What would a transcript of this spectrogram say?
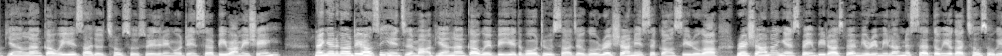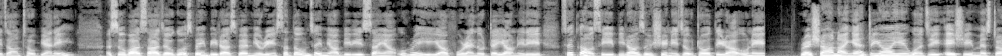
အပြန်အလှန်ကာဝေးရေးစာချုပ်ချုပ်ဆိုဆွဲတဲ့ရင်ကိုတင်ဆက်ပေးပါမယ်ရှင်။နိုင်ငံတကာတရားစီရင်ခြင်းမှာအပြန်အလှန်ကာကွယ်ပေးရေးသဘောတူစာချုပ်ကိုရုရှားနှင့်စစ်ကောင်စီတို့ကရုရှားနိုင်ငံစပိန်ပီတာစပက်မြို့ရီမီလာ23ရက်ကချုပ်ဆိုခဲ့ကြောင်းထုတ်ပြန်တယ်။အဆိုပါစာချုပ်ကိုစပိန်ပီတာစပက်မြို့ရီ73ချိန်မြောက်ပြည်ပြည်ဆိုင်ရာဥပဒေရေးရာဖိုရမ်သို့တက်ရောက်နေတဲ့စစ်ကောင်စီပြည်ထောင်စုရှင်းနေချုပ်ဒေါ်တီရာဦးနဲ့ ရုရှားနိုင်ငံတရားရေးဝန်ကြီး HE Mr.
